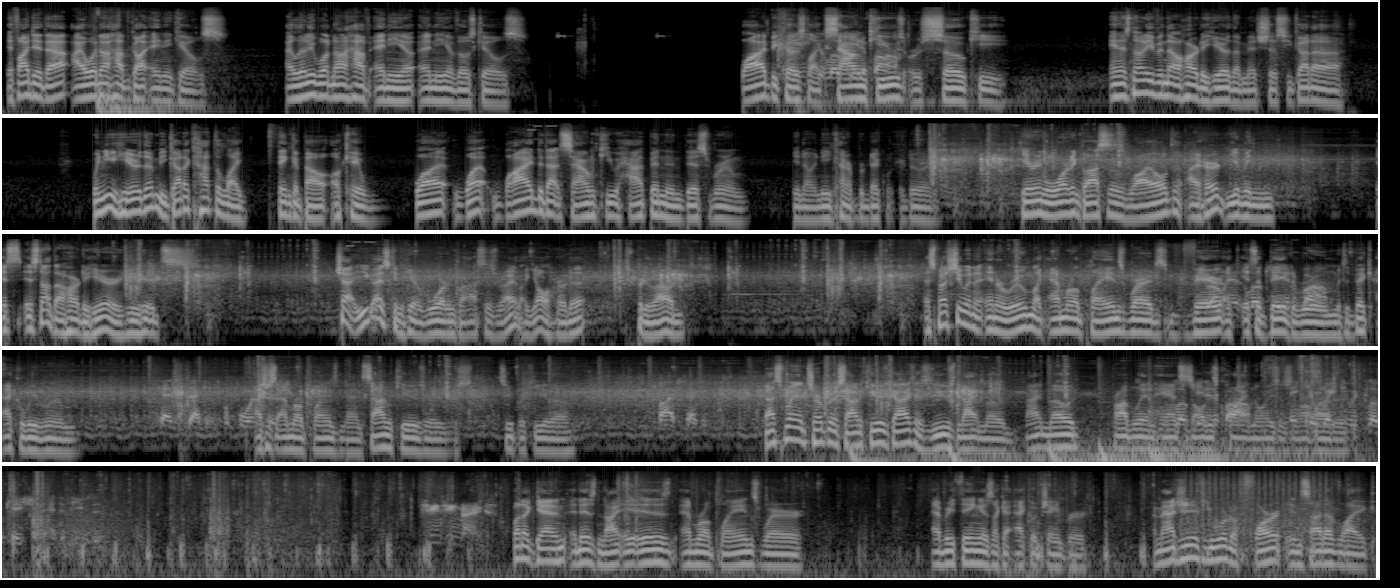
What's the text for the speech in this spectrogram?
if I did that, I would not have got any kills. I literally would not have any any of those kills. Why? Because like sound cues are so key, and it's not even that hard to hear them. It's just you gotta when you hear them, you gotta kind of like think about okay, what what why did that sound cue happen in this room? You know, and you kind of predict what they're doing. Hearing warden glasses is wild. I heard. I mean, it's it's not that hard to hear. It's chat. You guys can hear warden glasses, right? Like y'all heard it. It's pretty loud. Especially when in a room like Emerald Plains, where it's very like it's a big located a bomb. room. It's a big echoey room. 10 seconds before That's just. Emerald Plains, man. Sound cues are just super key though. 5 seconds. Best way to interpret sound cues, guys, is use night mode. Night mode probably enhances all these quiet bomb. noises a Make lot your way to its location and defuse it. Changing mags. But again, it is night. It is Emerald Plains where everything is like an echo chamber. Imagine if you were to fart inside of like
